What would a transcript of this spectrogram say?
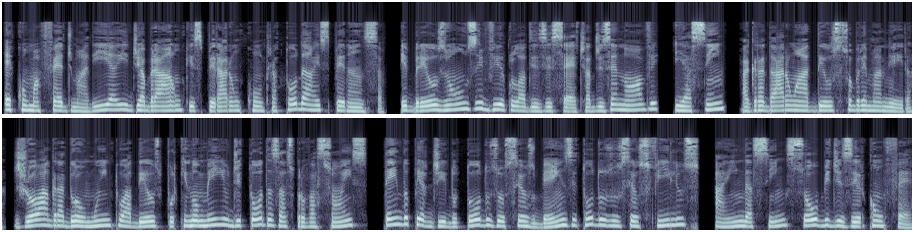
É como a fé de Maria e de Abraão que esperaram contra toda a esperança. Hebreus 11,17 a 19, e assim, agradaram a Deus sobremaneira. Jó agradou muito a Deus porque no meio de todas as provações, tendo perdido todos os seus bens e todos os seus filhos, ainda assim soube dizer com fé:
